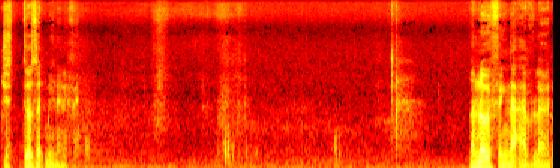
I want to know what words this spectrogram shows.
just doesn't mean anything. Another thing that I've learned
